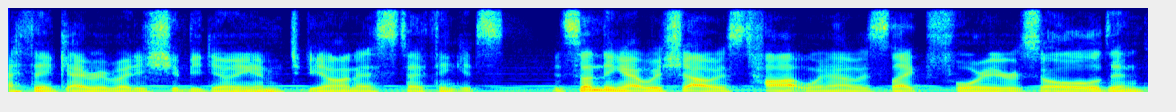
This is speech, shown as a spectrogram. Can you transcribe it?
I think everybody should be doing them, to be honest. I think it's, it's something I wish I was taught when I was like four years old. And,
